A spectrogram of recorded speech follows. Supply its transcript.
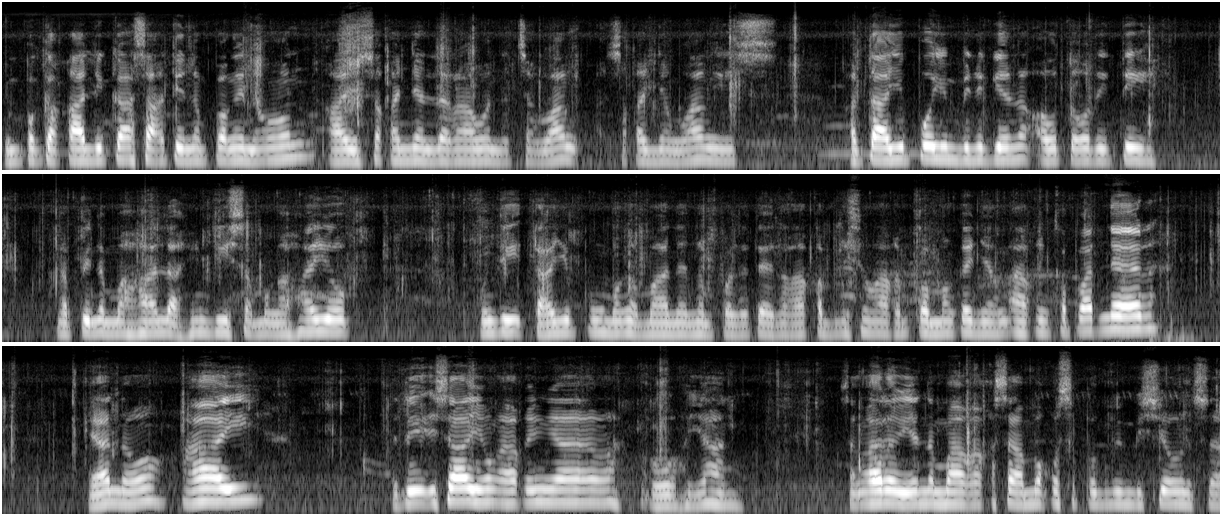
Yung pagkakalika sa atin ng Panginoon ayon sa kanyang larawan at sa, wang, sa kanyang wangis. At tayo po yung binigyan ng authority na pinamahala hindi sa mga hayop kundi tayo pong mga mana ng palataya. Nakakabilis yung aking pamangkin, yung aking kapartner. Yan o, hi. Ito yung isa yung aking, ah, oh yan. Isang araw yan ang makakasama ko sa pagmimisyon sa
